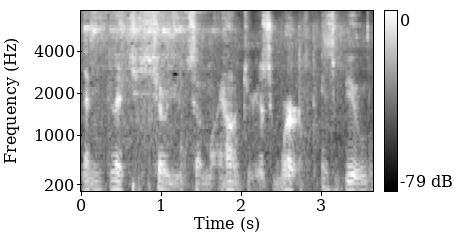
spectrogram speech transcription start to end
Let me let you show you some of my Andrea's work. It's beautiful.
